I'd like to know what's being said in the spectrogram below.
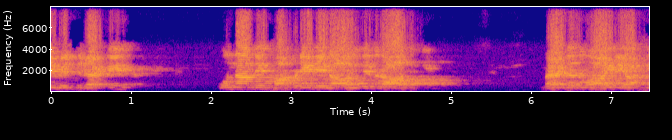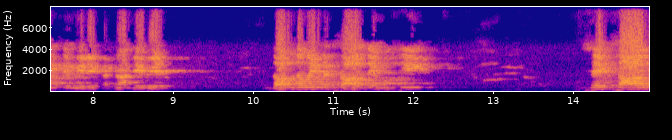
ਦੇ ਵਿੱਚ ਰਹਿ ਕੇ ਉਹਨਾਂ ਦੇ ਥਾਪੜੇ ਦੇ ਨਾਲ ਦਿਨ ਰਾਤ ਕੀਤਾ। ਮੈਂ ਜਦੋਂ ਆ ਹੀ ਰਿਹਾ ਸੀ ਤੇ ਮੇਰੇ ਕੰਨਾਂ ਦੇ ਵਿੱਚ ਦਮਦਮੇ ਟਕਸਾਲ ਦੇ ਮੁਖੀ ਸਿੰਘ ਸਾਹਿਬ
